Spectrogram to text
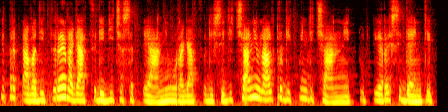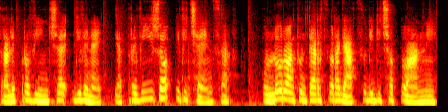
Si trattava di tre ragazze di 17 anni, un ragazzo di 16 anni e un altro di 15 anni, tutti residenti tra le province di Venezia, Treviso e Vicenza. Con loro anche un terzo ragazzo di 18 anni.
